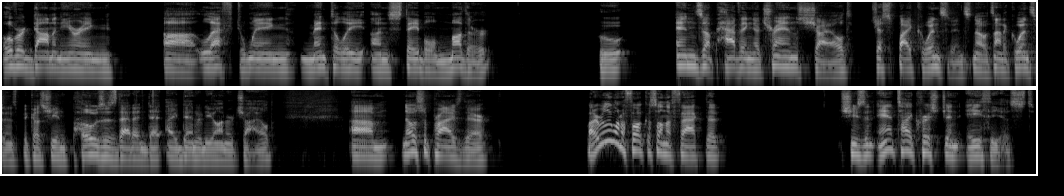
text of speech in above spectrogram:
over domineering, uh, left wing, mentally unstable mother who ends up having a trans child just by coincidence. No, it's not a coincidence because she imposes that identity on her child. Um, no surprise there. But I really want to focus on the fact that she's an anti Christian atheist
